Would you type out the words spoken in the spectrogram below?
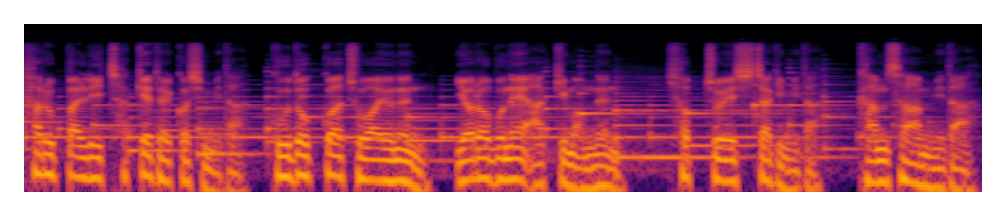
하루빨리 찾게 될 것입니다. 구독과 좋아요는 여러분의 아낌없는 협조의 시작입니다. 감사합니다.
